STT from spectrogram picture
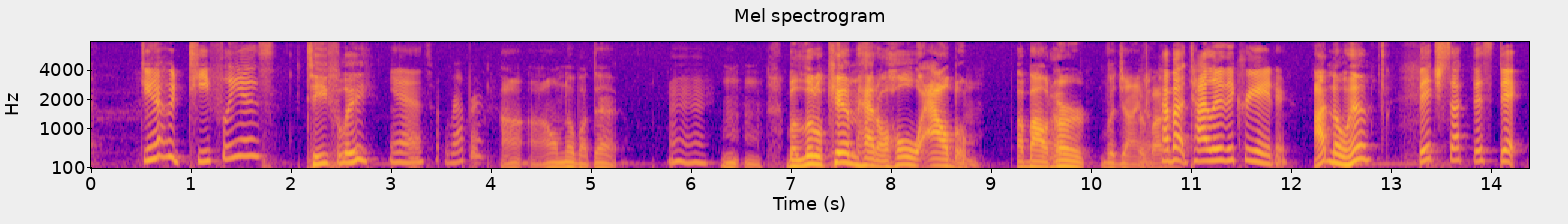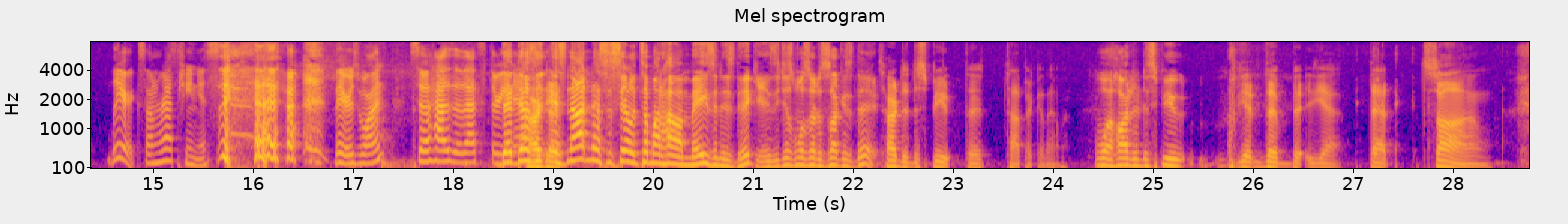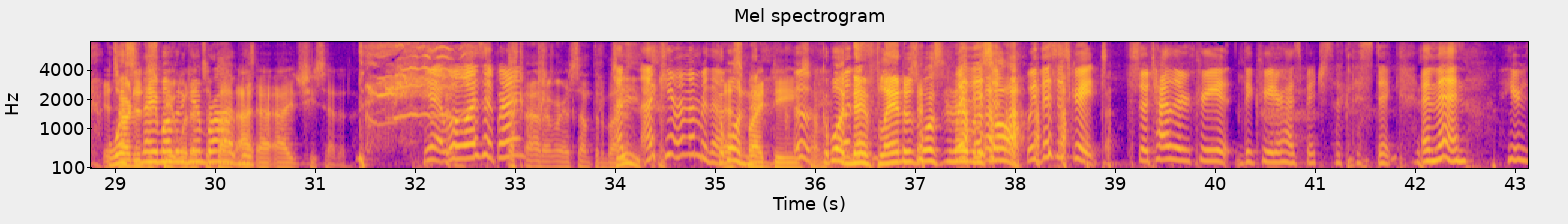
Do you know who T Flea is? T Flea. Yeah, it's a rapper. I, I don't know about that. Mm-mm. But Lil' Kim had a whole album about her vagina. How about Tyler the Creator? I know him. Bitch suck this dick. Lyrics on Rap Genius. There's one. So how's it? That's three. That now. doesn't. Hard to- It's not necessarily talking about how amazing his dick is. He just wants her to suck his dick. It's hard to dispute the topic of that one. What hard to dispute? Yeah, the b- yeah that song. It's What's hard the to name of dispute it what again, it's Brian? about. I, I, I, she said it. Yeah, what was it, Brian? I don't remember something about I, it. I can't remember though. Come That's on, my Nick. D. Ooh, something. Come on, Well, Ned Flanders. What's the name of the this, song? wait, this is great. So Tyler, create the creator, has bitch suck this dick, and then here's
